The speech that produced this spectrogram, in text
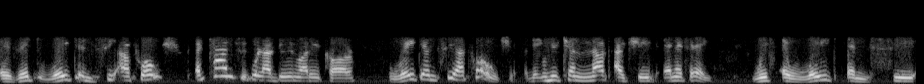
Is it wait and see approach? At times people are doing what we call wait and see approach. You cannot achieve anything with a wait and see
